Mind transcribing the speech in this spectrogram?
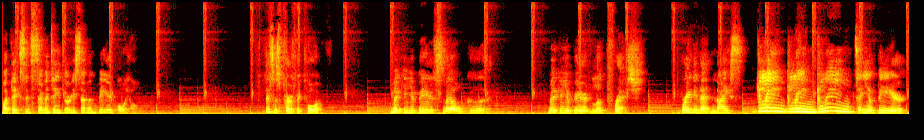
my Dixon 1737 beard oil. This is perfect for making your beard smell good making your beard look fresh, bringing that nice gleam, gleam, gleam to your beard.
